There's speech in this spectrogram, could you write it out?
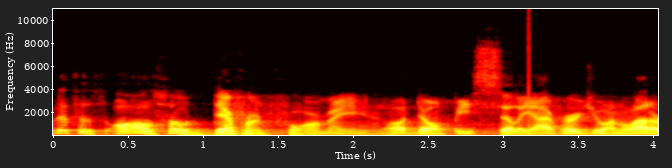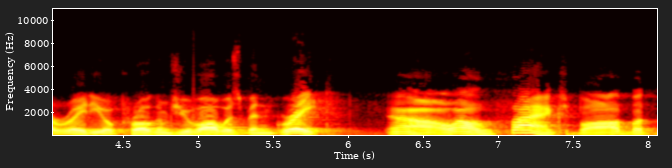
This is all so different for me. Oh, don't be silly. I've heard you on a lot of radio programs. You've always been great. Yeah, well, thanks, Bob. But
